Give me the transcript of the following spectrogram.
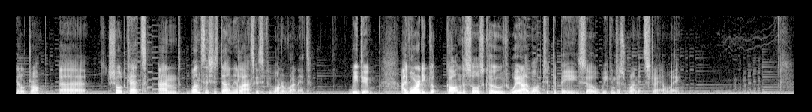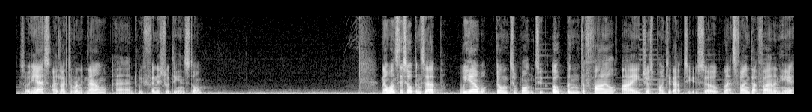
It'll drop uh, shortcut, and once this is done, it'll ask us if we want to run it. We do. I've already got, gotten the source code where I want it to be, so we can just run it straight away. So yes, I'd like to run it now, and we've finished with the install. Now once this opens up, we are going to want to open the file I just pointed out to you. So let's find that file in here.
